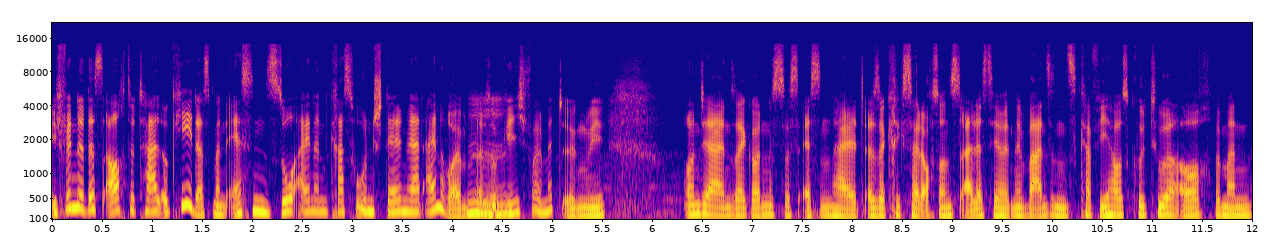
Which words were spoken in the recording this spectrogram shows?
ich finde das auch total okay, dass man Essen so einen krass hohen Stellenwert einräumt. Also gehe ich voll mit irgendwie. Und ja, in Saigon ist das Essen halt, also da kriegst du halt auch sonst alles. Ja, eine wahnsinns Kaffeehauskultur auch, wenn man,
